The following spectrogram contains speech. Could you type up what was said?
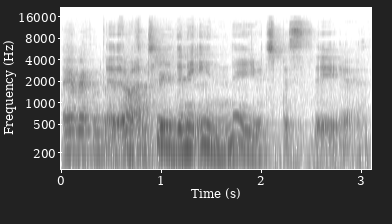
jag vet inte. Att tiden är inne är ju ett speciellt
